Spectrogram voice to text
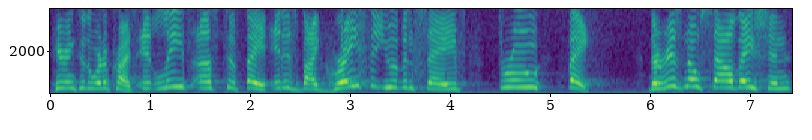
hearing through the word of Christ. It leads us to faith. It is by grace that you have been saved through faith. There is no salvation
